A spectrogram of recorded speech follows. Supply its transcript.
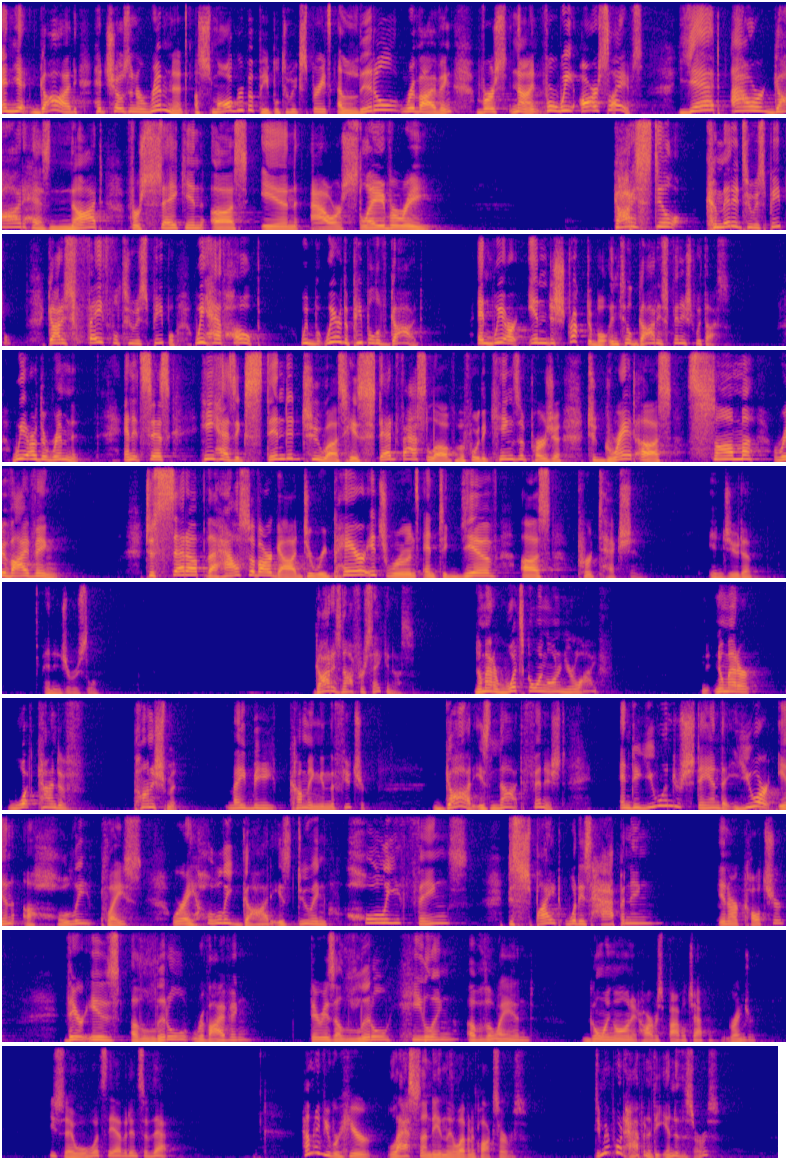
And yet, God had chosen a remnant, a small group of people, to experience a little reviving. Verse 9, for we are slaves. Yet our God has not forsaken us in our slavery. God is still committed to his people. God is faithful to his people. We have hope. We, we are the people of God. And we are indestructible until God is finished with us. We are the remnant. And it says, he has extended to us his steadfast love before the kings of Persia to grant us some reviving, to set up the house of our God, to repair its ruins, and to give us protection in Judah and in Jerusalem. God has not forsaken us. No matter what's going on in your life, no matter what kind of punishment may be coming in the future. God is not finished. And do you understand that you are in a holy place where a holy God is doing holy things? despite what is happening in our culture, there is a little reviving, there is a little healing of the land going on at Harvest Bible Chapel, Granger. You say, well, what's the evidence of that? How many of you were here last Sunday in the 11 o'clock service? Do you remember what happened at the end of the service?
